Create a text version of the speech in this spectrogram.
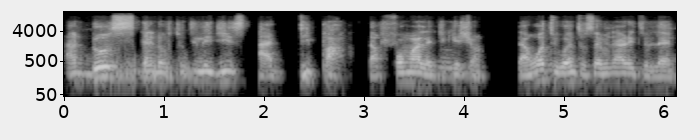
And those kind of tutelages are deeper than formal mm. education, than what you went to seminary to learn.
